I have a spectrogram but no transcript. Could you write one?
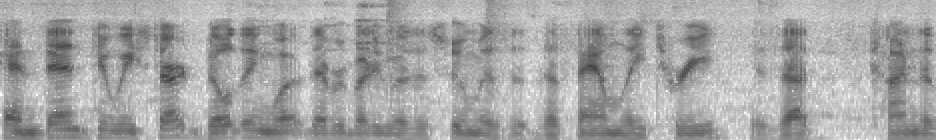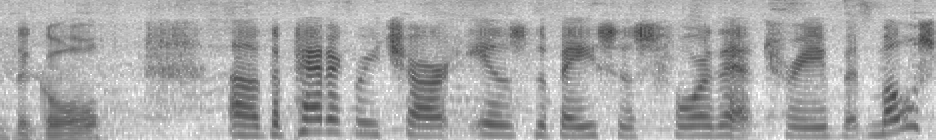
And then do we start building what everybody would assume is the family tree? Is that kind of the goal? Uh, the pedigree chart is the basis for that tree, but most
